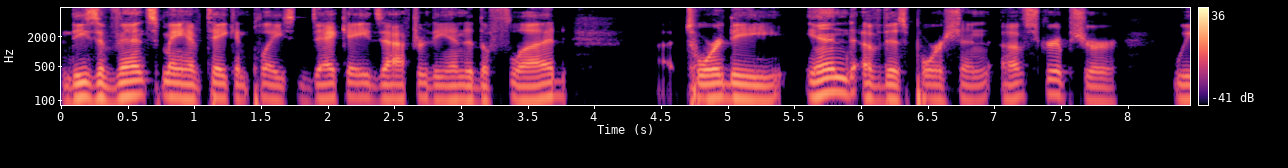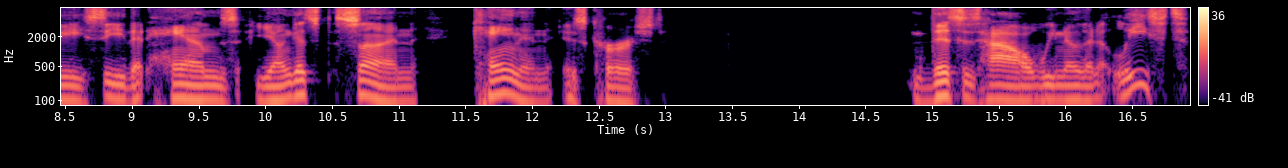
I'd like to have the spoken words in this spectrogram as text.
These events may have taken place decades after the end of the flood. Uh, toward the end of this portion of Scripture, we see that Ham's youngest son, Canaan, is cursed. This is how we know that at least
